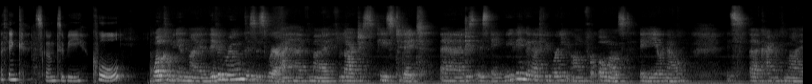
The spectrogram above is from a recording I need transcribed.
I think it's going to be cool. Welcome in my living room. This is where I have my largest piece to date. Uh, this is a weaving that I've been working on for almost a year now. It's uh, kind of my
